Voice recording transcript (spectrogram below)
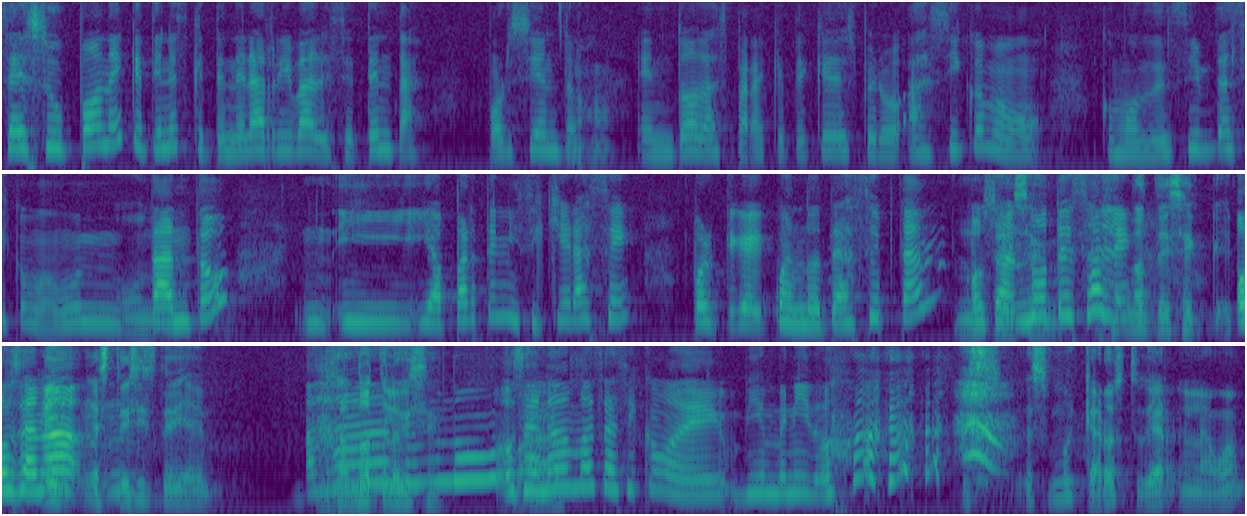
Se supone que tienes que tener arriba de 70% Ajá. en todas para que te quedes, pero así como, como decirte así como un, Un- tanto, y, y aparte ni siquiera sé, porque cuando te aceptan, o te sea, no te sale. No te dice que, O sea, "Ey, no- esto mm, hiciste bien. o sea, no te lo dice. No, o sea, nada más así como de bienvenido. ¿Es, es muy caro estudiar en la UAM?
